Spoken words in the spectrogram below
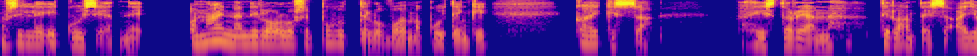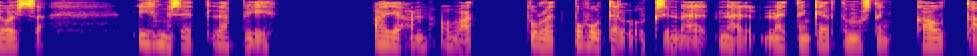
on sille ikuisia, että ne on aina niillä ollut se puhutteluvoima kuitenkin kaikissa historian tilanteissa, ajoissa. Ihmiset läpi ajan ovat tulleet puhutelluiksi näiden kertomusten kautta.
